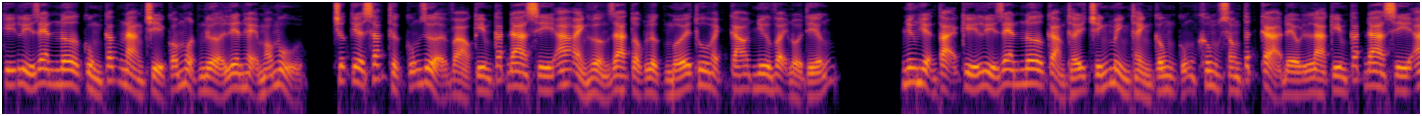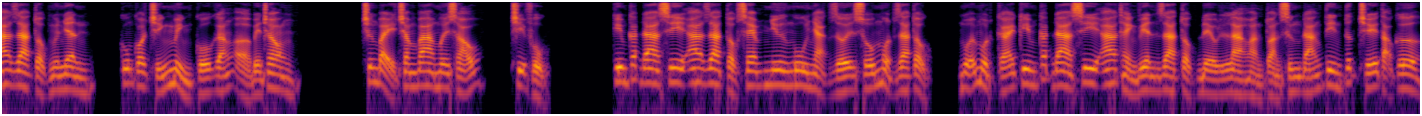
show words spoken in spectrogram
Ký Lý Jenner cùng các nàng chỉ có một nửa liên hệ máu mủ, trước kia xác thực cũng dựa vào Kim Cắt Đa Si A ảnh hưởng gia tộc lực mới thu hoạch cao như vậy nổi tiếng. Nhưng hiện tại Ký Lý Jenner cảm thấy chính mình thành công cũng không xong tất cả đều là Kim Cắt Đa Si A gia tộc nguyên nhân, cũng có chính mình cố gắng ở bên trong chương 736, trị phục. Kim Cắt Đa Si A gia tộc xem như ngu nhạc giới số một gia tộc, mỗi một cái Kim Cắt Đa Si A thành viên gia tộc đều là hoàn toàn xứng đáng tin tức chế tạo cơ.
